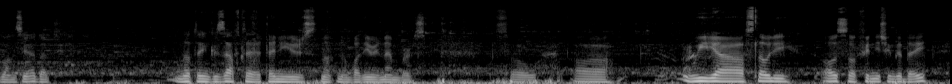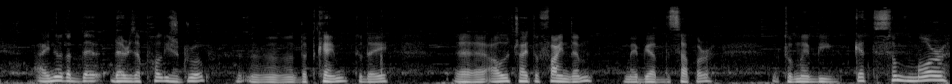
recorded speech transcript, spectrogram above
ones yeah that nothing is after 10 years not nobody remembers. So uh, we are slowly also finishing the day. I know that there, there is a polish group uh, that came today. Uh, i will try to find them maybe at the supper to maybe get some more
